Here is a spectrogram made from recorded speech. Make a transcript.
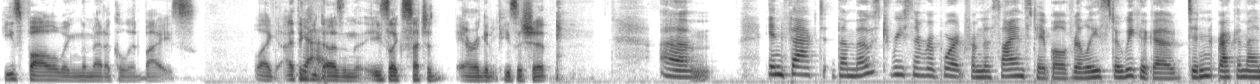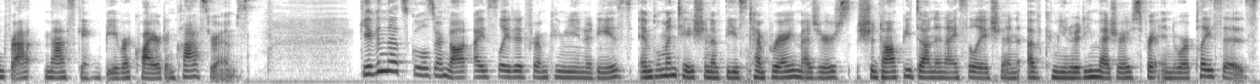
he's following the medical advice. Like I think he does and he's like such an arrogant piece of shit. Um, in fact, the most recent report from the science table released a week ago didn't recommend masking be required in classrooms. Given that schools are not isolated from communities, implementation of these temporary measures should not be done in isolation of community measures for indoor places.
